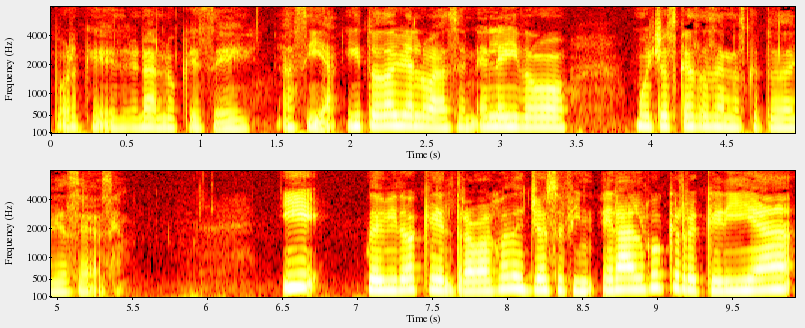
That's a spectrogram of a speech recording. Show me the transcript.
porque era lo que se hacía y todavía lo hacen. He leído muchos casos en los que todavía se hace. Y debido a que el trabajo de Josephine era algo que requería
